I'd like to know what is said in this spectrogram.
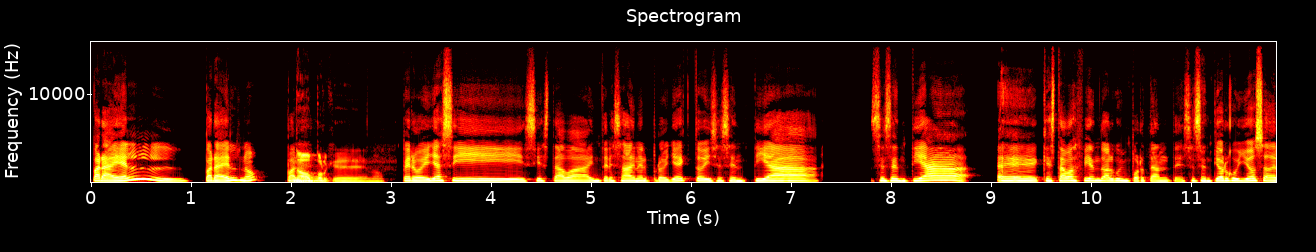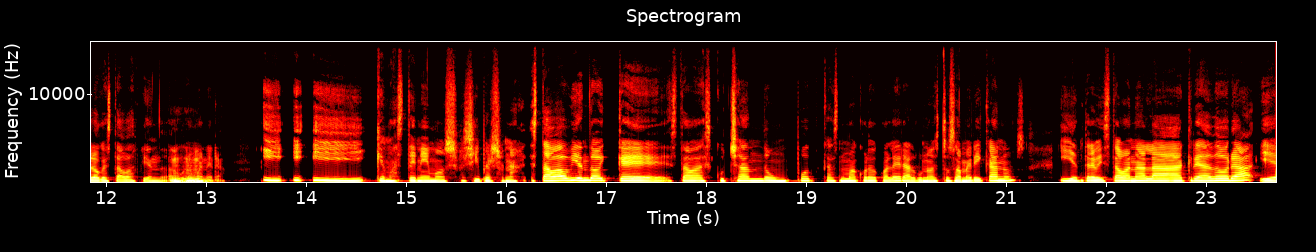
para él, para él no. Para No, porque no. pero ella sí, sí estaba interesada en el proyecto y se sentía, se sentía eh, que estaba haciendo algo importante, se sentía orgullosa de lo que estaba haciendo de alguna manera. Y, y, y, ¿qué más tenemos? Sí, personajes. Estaba viendo que estaba escuchando un podcast, no me acuerdo cuál era, alguno de estos americanos, y entrevistaban a la creadora y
